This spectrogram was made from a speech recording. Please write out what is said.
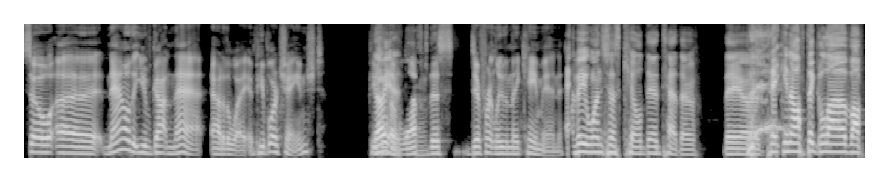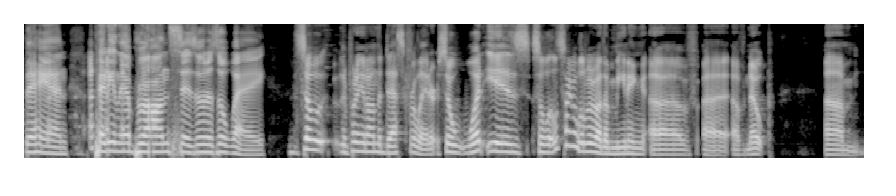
So uh, now that you've gotten that out of the way, and people are changed, people Oh, yeah. have left this differently than they came in. Everyone's just killed their tether. They're taking off the glove off their hand, putting their bronze scissors away. So they're putting it on the desk for later. So what is? So let's talk a little bit about the meaning of uh, of Nope. Um,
